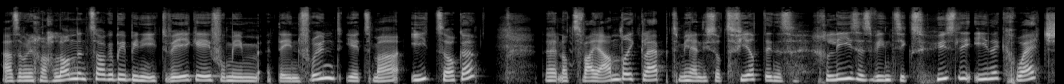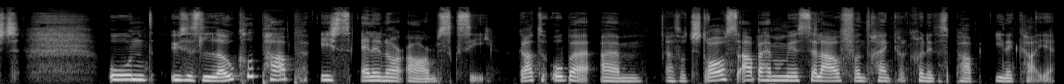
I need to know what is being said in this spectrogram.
Also, wenn ich nach London gezogen bin, bin ich in die WG von meinem den Freund, jetzt mal, eingezogen. Da hat noch zwei andere gelebt. Wir haben uns so zu viert in ein kleines, winziges Häuschen reingequetscht. Und unser Local Pub war Eleanor Arms. Gerade oben ähm, also die Strasse runter haben wir müssen laufen und können das Pub reingehen.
